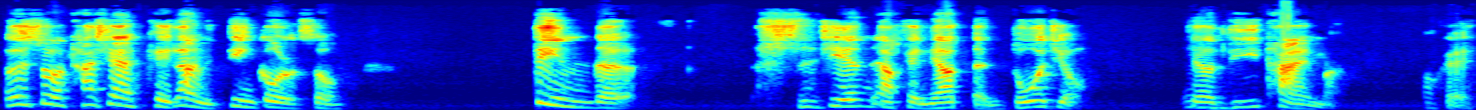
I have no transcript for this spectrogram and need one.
而是说它现在可以让你订购的时候，订的时间要给你要等多久，要 lead time 嘛，OK，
